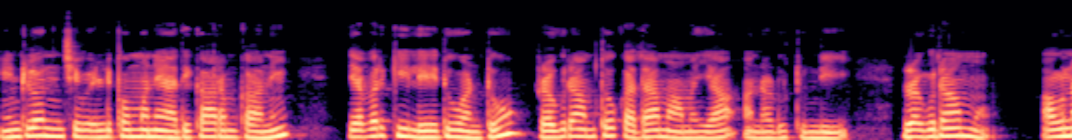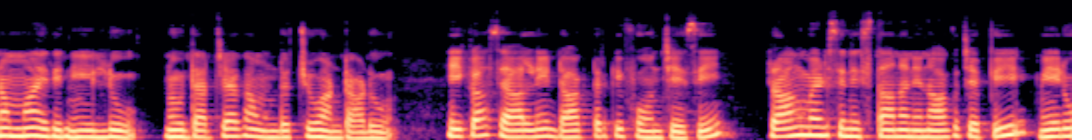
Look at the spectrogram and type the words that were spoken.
ఇంట్లో నుంచి వెళ్ళిపోమ్మనే అధికారం కానీ ఎవరికీ లేదు అంటూ రఘురామ్తో కదా మామయ్య అని అడుగుతుంది. రఘురామ్ అవునమ్మా ఇది నీ ఇల్లు. నువ్వు దర్జాగా ఉండొచ్చు అంటాడు. ఇక శాలిని డాక్టర్కి ఫోన్ చేసి రాంగ్ మెడిసిన్ ఇస్తానని నాకు చెప్పి మీరు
